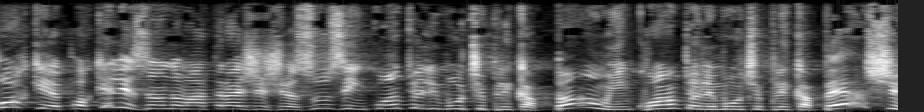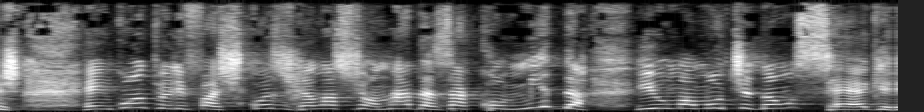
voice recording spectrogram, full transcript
Por quê? Porque eles andam atrás de Jesus enquanto ele multiplica pão, enquanto ele multiplica peixes, enquanto ele faz coisas relacionadas à comida e uma multidão segue.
